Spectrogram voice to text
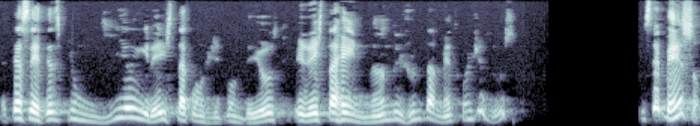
É ter a certeza que um dia eu irei estar com Deus, irei estar reinando juntamente com Jesus. Isso é bênção.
